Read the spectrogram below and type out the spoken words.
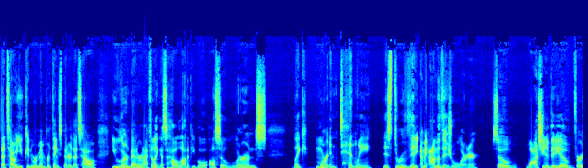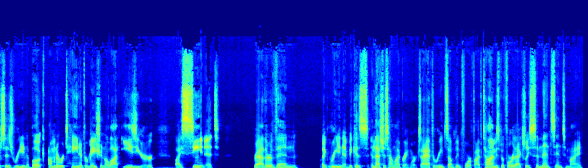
that's how you can remember things better. That's how you learn better. And i feel like that's how a lot of people also learns like more intently is through video. I mean i'm a visual learner so watching a video versus reading a book i'm going to retain information a lot easier by seeing it rather than like reading it because and that's just how my brain works. I have to read something four or five times before it actually cements into my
